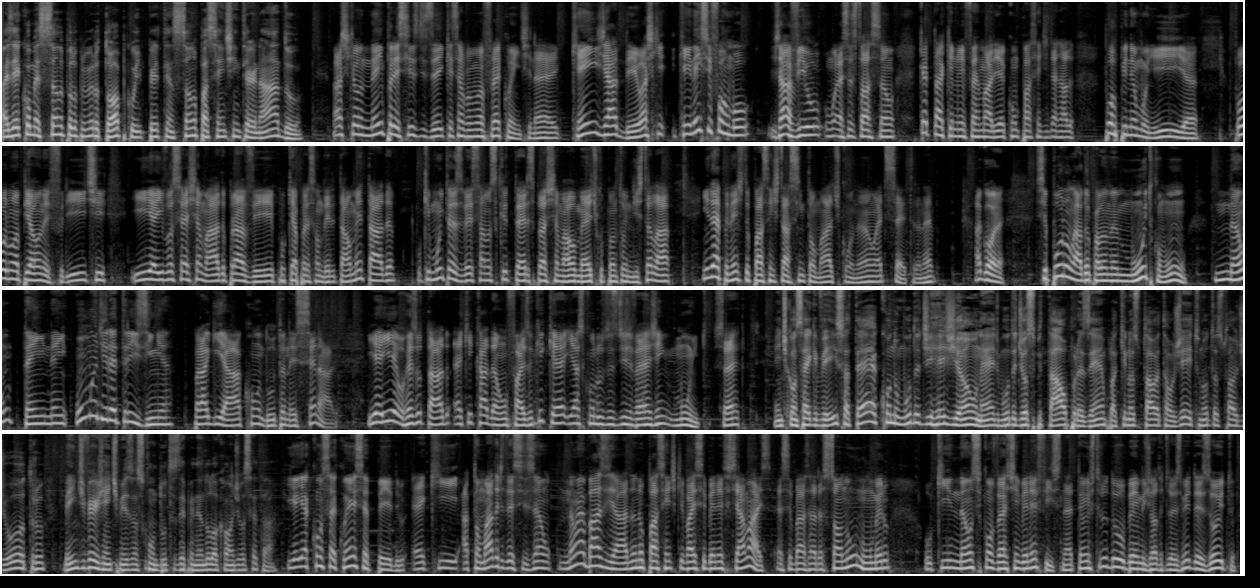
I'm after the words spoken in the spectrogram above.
Mas aí, começando pelo primeiro tópico, hipertensão no paciente internado. Acho que eu nem preciso dizer que esse é um problema frequente, né? Quem já deu, acho que quem nem se formou já viu essa situação que tá aqui na enfermaria com um paciente internado por pneumonia, por uma pielonefrite, e aí você é chamado para ver porque a pressão dele está aumentada, o que muitas vezes está nos critérios para chamar o médico plantonista lá, independente do paciente estar sintomático ou não, etc, né? Agora, se por um lado o problema é muito comum, não tem nenhuma diretrizinha para guiar a conduta nesse cenário. E aí o resultado é que cada um faz o que quer e as condutas divergem muito, certo? A gente consegue ver isso até quando muda de região, né? Muda de hospital, por exemplo. Aqui no hospital é tal jeito, no outro hospital de outro. Bem divergente mesmo as condutas, dependendo do local onde você tá. E aí a consequência, Pedro, é que a tomada de decisão não é baseada no paciente que vai se beneficiar mais, é se baseada só num número, o que não se converte em benefício, né? Tem um estudo do BMJ de 2018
